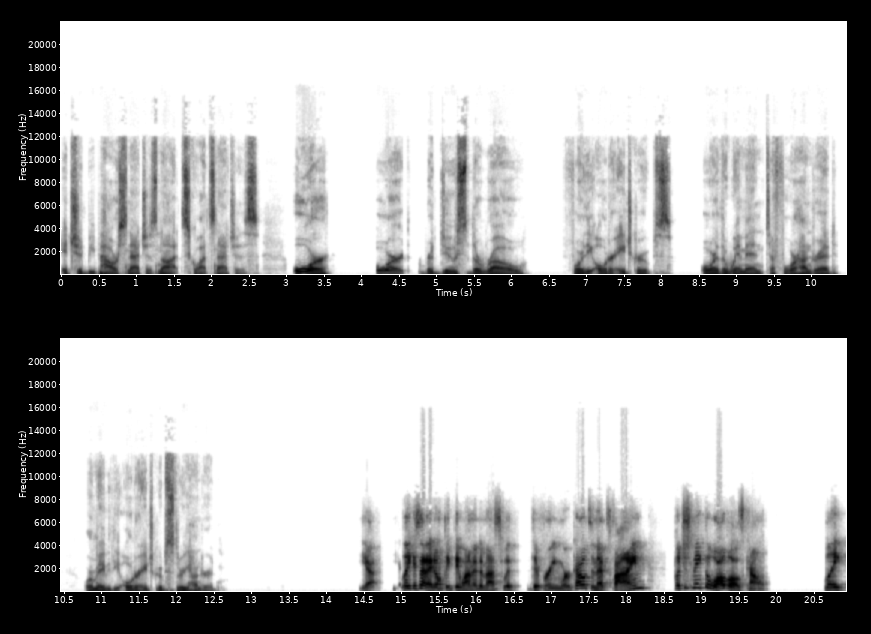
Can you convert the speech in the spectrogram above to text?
it should be power snatches, not squat snatches. Or or reduce the row for the older age groups or the women to 400 or maybe the older age groups 300. Yeah. Like I said, I don't think they wanted to mess with differing workouts and that's fine, but just make the wall balls count. Like,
